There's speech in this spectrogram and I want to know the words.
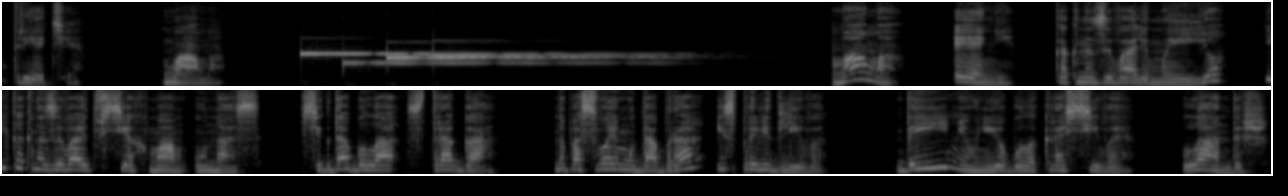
третья. Мама. Мама, Энни, как называли мы ее и как называют всех мам у нас, всегда была строга, но по-своему добра и справедлива. Да и имя у нее было красивое — Ландыш.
